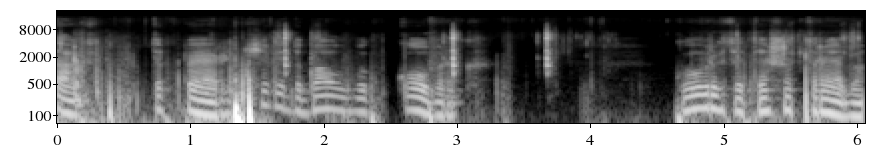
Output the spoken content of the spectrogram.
Так, тепер ще я додав би коврик. Коврик це те, що треба.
